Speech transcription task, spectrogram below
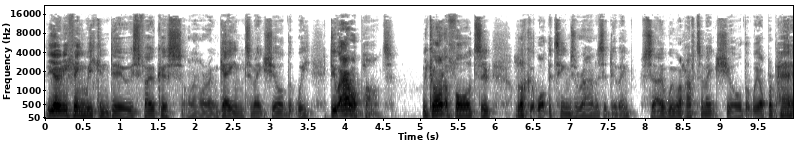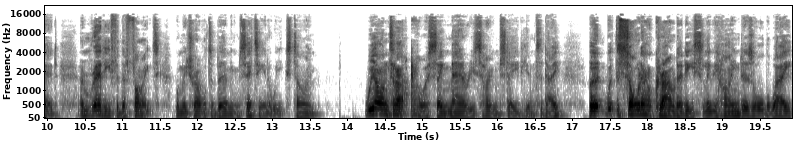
the only thing we can do is focus on our own game to make sure that we do our part. We can't afford to look at what the teams around us are doing, so we will have to make sure that we are prepared and ready for the fight when we travel to Birmingham City in a week's time. We aren't at our St Mary's home stadium today, but with the sold out crowd at Eastleigh behind us all the way,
